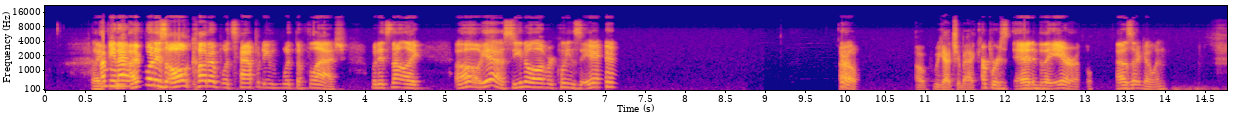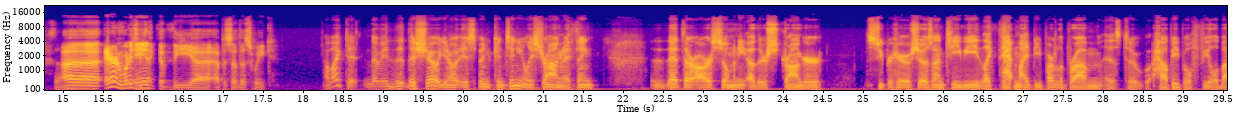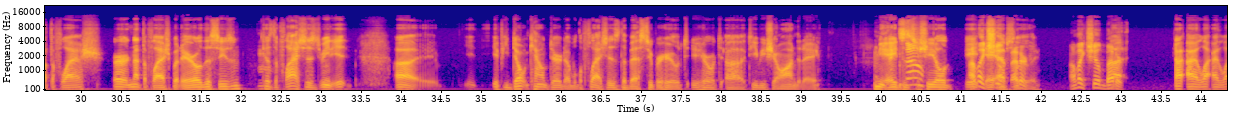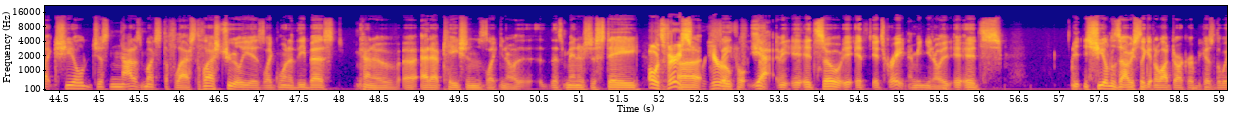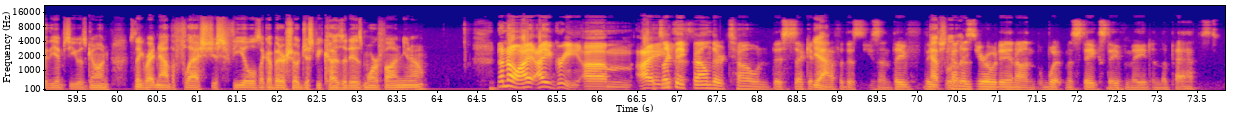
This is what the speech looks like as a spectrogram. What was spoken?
Like, I mean, I- everyone is all caught up what's happening with the Flash, but it's not like, oh yeah, so you know Oliver Queen's the Arrow. oh, oh we got you back Harper's dead into the Arrow. How's that going? So, uh aaron what did you think of the uh, episode this week I liked it. I mean, th- this show, you know, it's been continually strong, and I think that there are so many other stronger superhero shows on TV. Like that might be part of the problem as to how people feel about the Flash, or not the Flash, but Arrow this season. Because the Flash is, I mean, it. Uh, it- if you don't count Daredevil, the Flash is the best superhero t- hero uh, TV show on today. I mean, Agents so? of Shield. I like it- S.H.I.E.L.D. better. i like shield better Uh, I, I, li- I like Shield, just not as much the Flash. The Flash truly is like one of the best kind of uh, adaptations, like you know, that's managed to stay oh it's very uh, superhero faithful. Yeah, I mean, it, it's so it, it, it's great. I mean, you know, it, it- it's it, Shield is obviously getting a lot darker because of the way the MCU is going. So I think right now the Flash just feels like a better show just because it is more fun. You know. No no i i agree um i it's like they found their tone this second Yeah. half of the season. They've they've kind of zeroed in on what mistakes they've made in the past.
